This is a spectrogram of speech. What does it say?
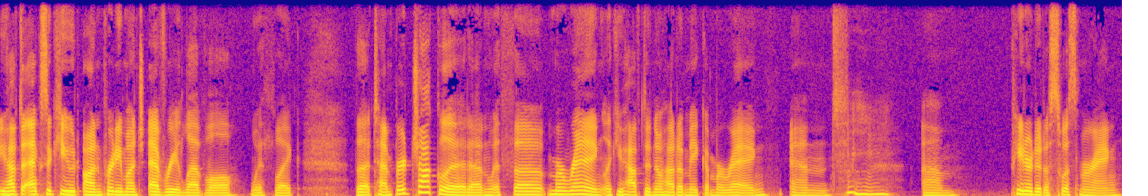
you have to execute on pretty much every level with like the tempered chocolate and with the meringue. Like you have to know how to make a meringue and Mm-hmm. um, Peter did a Swiss meringue,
